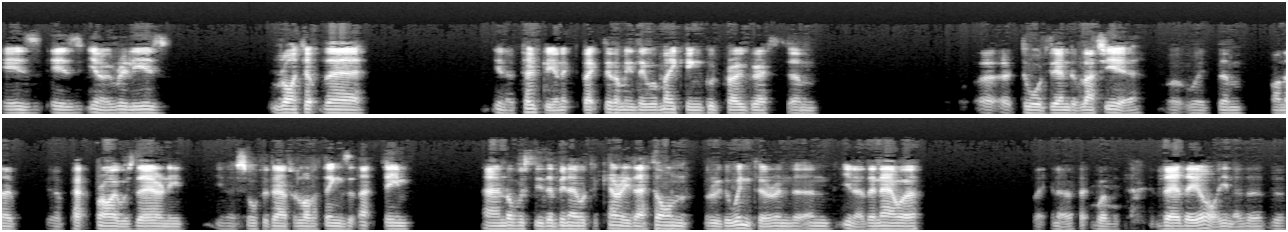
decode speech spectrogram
is is you know really is right up there. You know, totally unexpected. I mean, they were making good progress um, uh, uh, towards the end of last year uh, with them. I know uh, Pat Fry was there, and he you know sorted out a lot of things at that team and obviously they've been able to carry that on through the winter, and and you know they're now a, you know, well there they are, you know the the,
